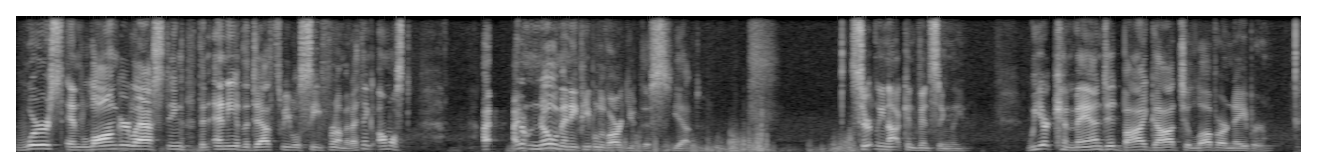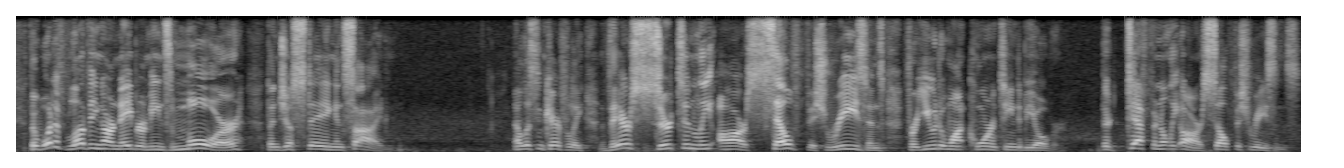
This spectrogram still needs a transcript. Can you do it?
worse and longer lasting than any of the deaths we will see from it. I think almost, I, I don't know many people who've argued this yet. Certainly not convincingly. We are commanded by God to love our neighbor. But what if loving our neighbor means more than just staying inside? Now, listen carefully. There certainly are selfish reasons for you to want quarantine to be over. There definitely are selfish reasons.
